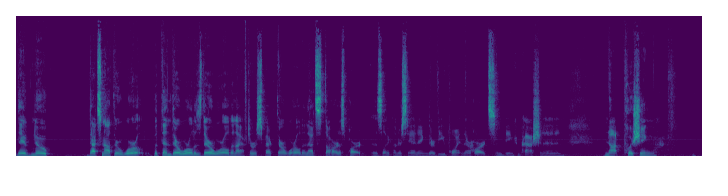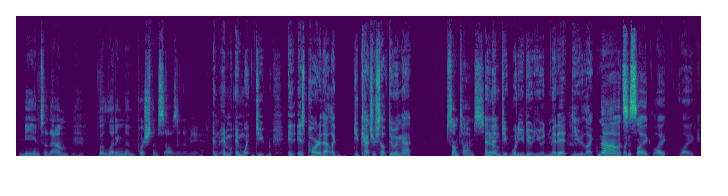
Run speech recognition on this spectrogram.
they have no. That's not their world, but then their world is their world, and I have to respect their world, and that's the hardest part is like understanding their viewpoint and their hearts and being compassionate and not pushing me into them, mm-hmm. but letting them push themselves into me. And and and what do you is part of that like do you catch yourself doing that? Sometimes, And yeah. then do what do you do? Do you admit it? Do you like no, it's like- just like like like.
